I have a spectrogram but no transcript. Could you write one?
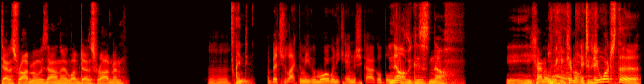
Dennis Rodman was down there. Love Dennis Rodman. hmm And I bet you liked him even more when he came to Chicago Bulls. no, because no, he, he kind of he kind of. did you watch the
